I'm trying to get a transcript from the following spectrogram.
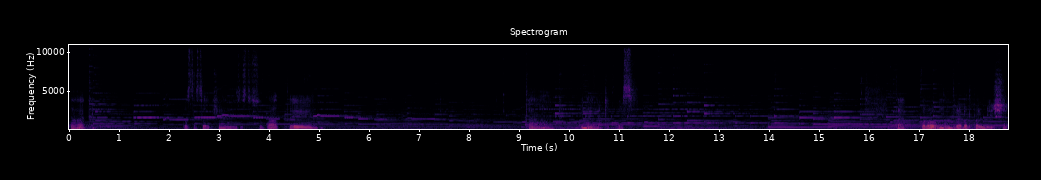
Так. Постачання застосувати. Так. І найняти когось. Так, коров нам треба тепер більше.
